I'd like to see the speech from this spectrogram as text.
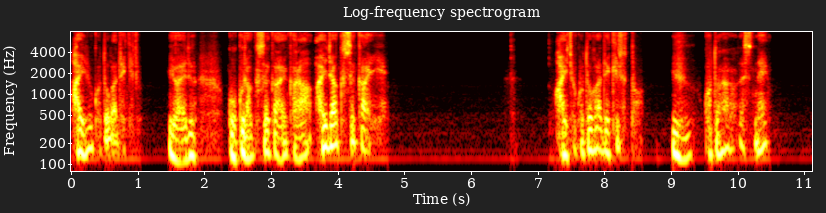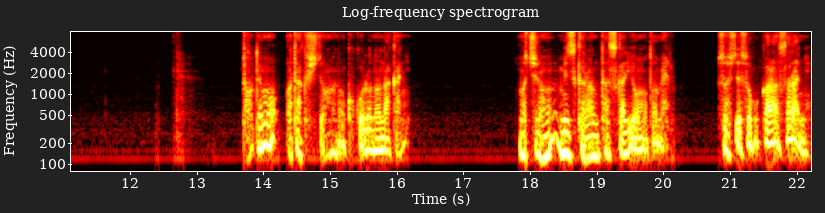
入ることができるいわゆる極楽世界から愛楽世界へ入ることができるということなのですね。とても私どもの心の中にもちろん自らの助かりを求める。そしてそこからさらに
